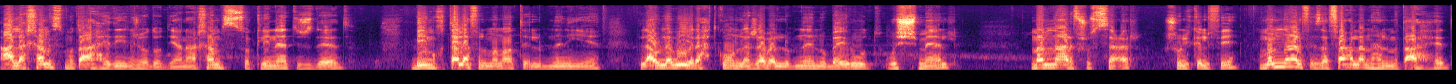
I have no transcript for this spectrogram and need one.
على خمس متعهدين جدد يعني على خمس سوكلينات جداد بمختلف المناطق اللبنانية. الأولوية رح تكون لجبل لبنان وبيروت والشمال. ما بنعرف شو السعر. شو الكلفة؟ وما بنعرف إذا فعلا هالمتعهد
